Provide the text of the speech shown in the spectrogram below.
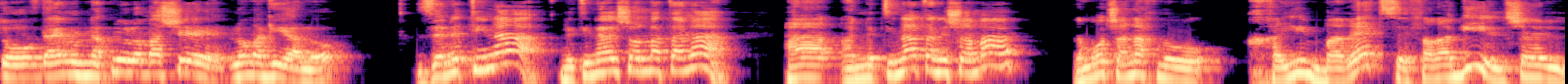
טוב, דהיינו נתנו לו מה שלא מגיע לו, זה נתינה, נתינה לשון מתנה. הנתינת הנשמה למרות שאנחנו חיים ברצף הרגיל של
